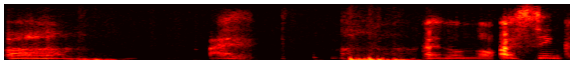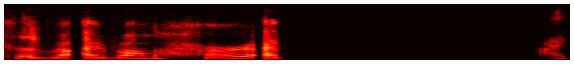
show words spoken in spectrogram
Um, I I don't know. I think around her, I I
